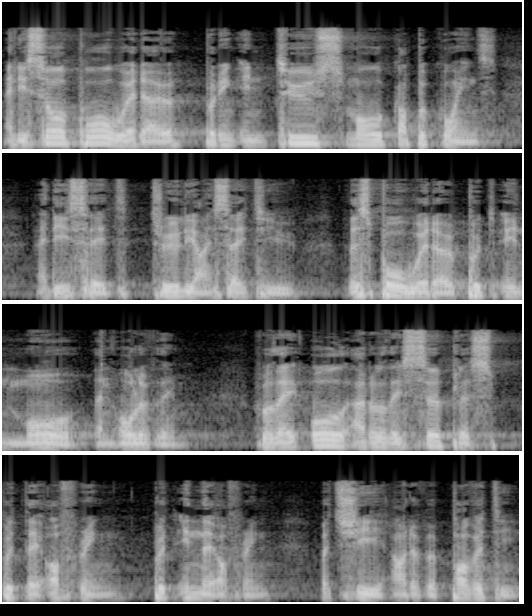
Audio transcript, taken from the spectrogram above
And he saw a poor widow putting in two small copper coins. And he said, Truly I say to you, this poor widow put in more than all of them. For they all out of their surplus put their offering, put in their offering, but she out of her poverty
